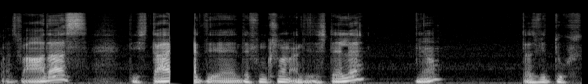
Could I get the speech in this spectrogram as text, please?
Was war das? Die Steigerung der Funktion an dieser Stelle. Ja? Das wird durch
